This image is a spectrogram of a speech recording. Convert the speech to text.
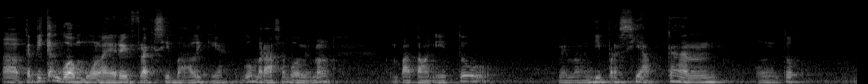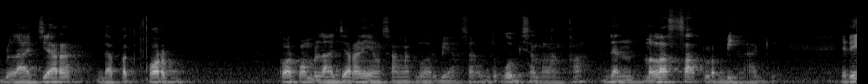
eh, ketika gue mulai refleksi balik ya gue merasa bahwa memang empat tahun itu memang dipersiapkan untuk belajar dapat core core pembelajaran yang sangat luar biasa untuk gue bisa melangkah dan melesat lebih lagi. Jadi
